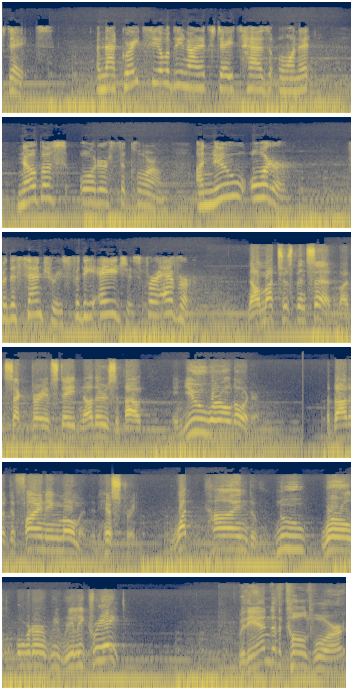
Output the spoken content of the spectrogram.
States. And that Great Seal of the United States has on it Novus Ordo Seclorum, a new order for the centuries, for the ages, forever. Now, much has been said by the Secretary of State and others about a new world order, about a defining moment in history. What kind of new world order we really create? With the end of the Cold War,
